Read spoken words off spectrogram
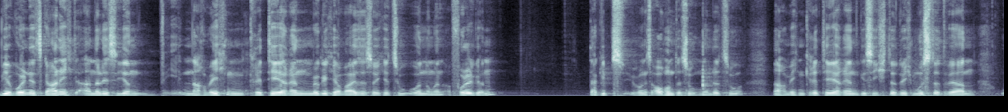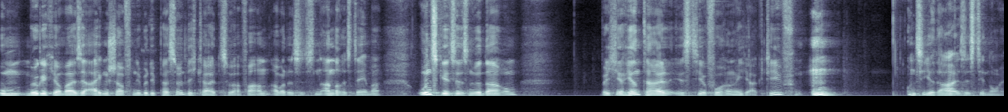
wir wollen jetzt gar nicht analysieren, nach welchen Kriterien möglicherweise solche Zuordnungen erfolgen, da gibt es übrigens auch Untersuchungen dazu, nach welchen Kriterien Gesichter durchmustert werden, um möglicherweise Eigenschaften über die Persönlichkeit zu erfahren, aber das ist ein anderes Thema. Uns geht es jetzt nur darum, welcher Hirnteil ist hier vorrangig aktiv und siehe da, es ist die 9.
